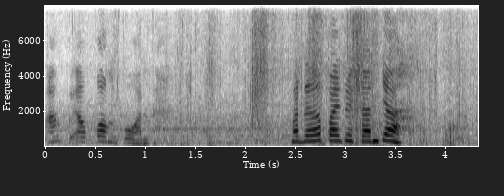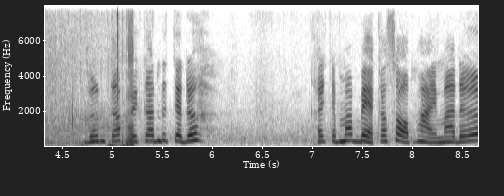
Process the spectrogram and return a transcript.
เอาไปเอากล้องก่อน มาเด้อไปด้วยกันจ้ะเดินกลับด้วยกันเด้อจ้ะเด้อใครจะมาแบกกระสอบหายมาเด้อ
